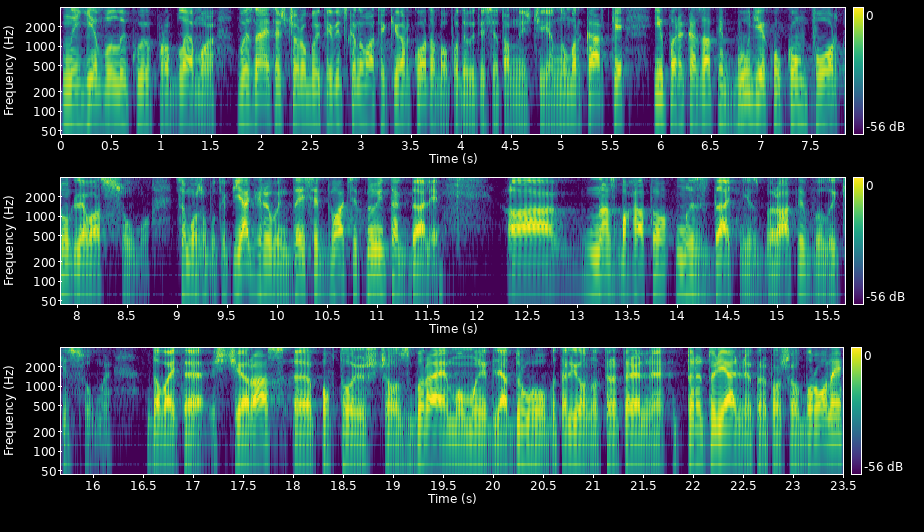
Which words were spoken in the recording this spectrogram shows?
не є великою проблемою. Ви знаєте, що робити: відсканувати QR-код або подивитися там нижче є номер картки і переказати будь-яку комфортну для вас суму. Це може бути 5 гривень, 10, 20, ну і так далі. А, нас багато, ми здатні збирати великі суми. Давайте ще раз е, повторю, що збираємо ми для другого батальйону територіальної територіальної перепрошую оборони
